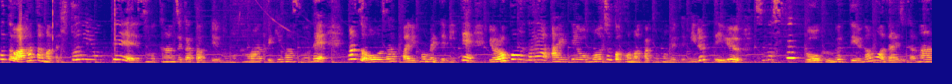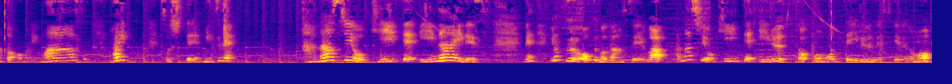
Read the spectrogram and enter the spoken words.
あとははたまた人によってその感じ方っていうのも変わってきますので、まず大雑把に褒めてみて、喜んだら相手をもうちょっと細かく褒めてみるっていう、そのステップを踏むっていうのも大事かなと思います。はい。そして3つ目。話を聞いていないです。ね、よく多くの男性は話を聞いていると思っているんですけれども、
